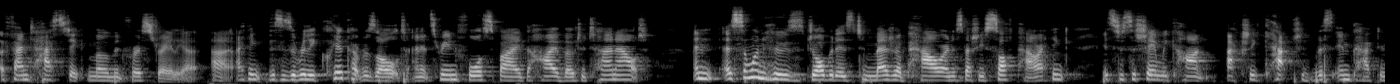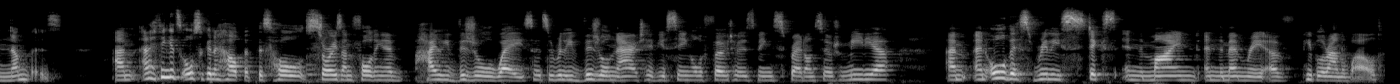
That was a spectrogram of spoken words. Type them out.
a fantastic moment for Australia. Uh, I think this is a really clear-cut result and it's reinforced by the high voter turnout. And as someone whose job it is to measure power and especially soft power, I think it's just a shame we can't actually capture this impact in numbers. Um, and I think it's also going to help that this whole story is unfolding in a highly visual way. So it's a really visual narrative. You're seeing all the photos being spread on social media. Um, and all this really sticks in the mind and the memory of people around the world.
